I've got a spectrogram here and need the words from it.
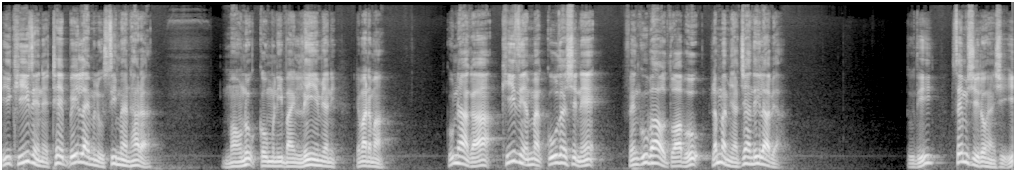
ဒီခရီးစဉ်နဲ့ထည့်ပေးလိုက်မလို့စီမံထားတာ မောင်တို့ကုမ္ပဏီပိုင်လင်းရင်မြန်နေဒီမှာဒီမှာခုနကခီးစဉ်အမှတ်68နဲ့ဗန်ကူးဗားကိုသွားဖို့လက်မှတ်များကြံသေးလားဗျသူသည်စိတ်မရှိတော့ဟန်ရှိ၏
